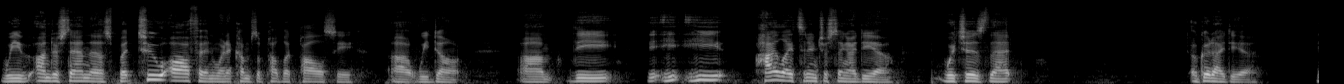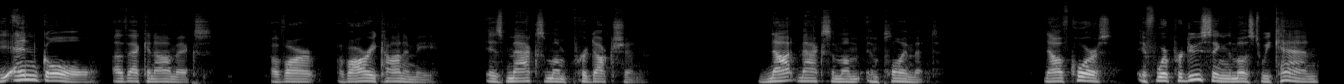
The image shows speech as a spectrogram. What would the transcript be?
we understand this, but too often when it comes to public policy, uh, we don't. Um, the he, he highlights an interesting idea, which is that a good idea. The end goal of economics, of our of our economy, is maximum production, not maximum employment. Now, of course, if we're producing the most we can,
